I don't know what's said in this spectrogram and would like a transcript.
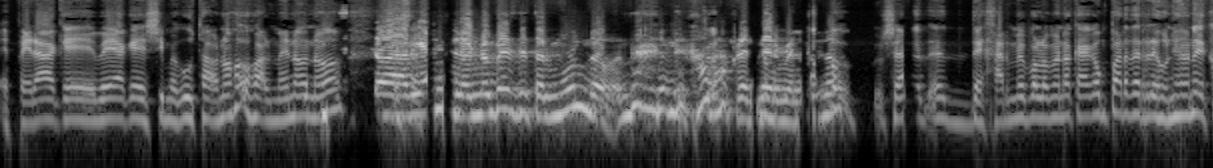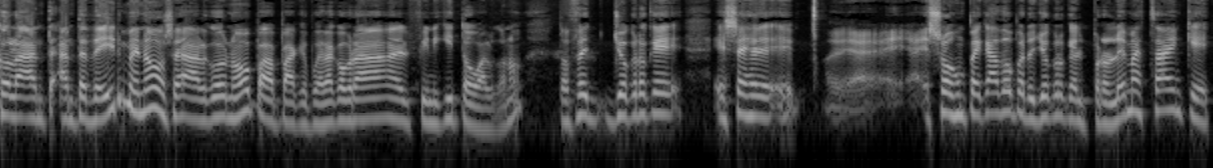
espera que vea que si me gusta o no, o al menos no. Todavía los nombres de todo el mundo, déjame aprendérmelo, ¿no? O sea, dejarme por lo menos que haga un par de reuniones con la, antes de irme, ¿no? O sea, algo, ¿no? Para que pueda cobrar el finiquito o algo, ¿no? Entonces, yo creo que ese es, eh, eh, eso es un pecado, pero yo creo que el problema está en que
